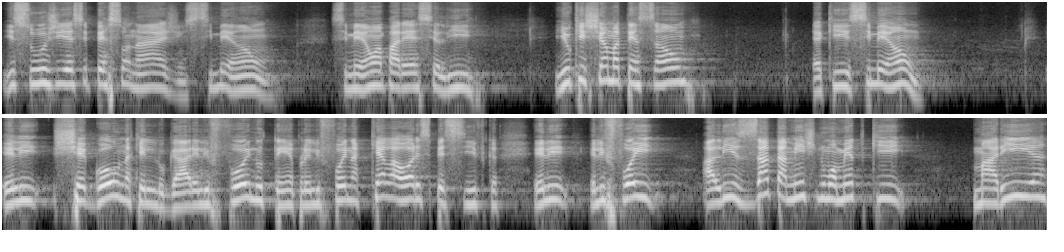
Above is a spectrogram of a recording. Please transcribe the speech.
E surge esse personagem, Simeão. Simeão aparece ali. E o que chama atenção é que Simeão, ele chegou naquele lugar, ele foi no templo, ele foi naquela hora específica, ele, ele foi ali exatamente no momento que Maria,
